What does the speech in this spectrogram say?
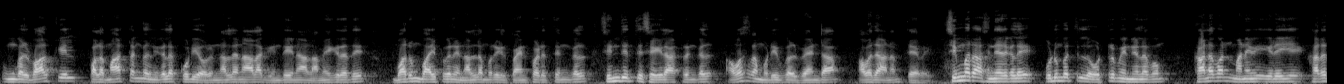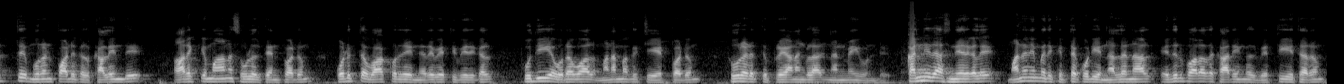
உங்கள் வாழ்க்கையில் பல மாற்றங்கள் நிகழக்கூடிய ஒரு நல்ல நாளாக இன்றைய நாள் அமைகிறது. வரும் வாய்ப்புகளை நல்ல முறையில் பயன்படுத்துங்கள். சிந்தித்து செயலாற்றுங்கள். அவசர முடிவுகள் வேண்டாம். அவதானம் தேவை. சிம்மராசி நேர்களே குடும்பத்தில் ஒற்றுமை நிலவும். கணவன் மனைவி இடையே கருத்து முரண்பாடுகள் கலைந்து ஆரோக்கியமான சூழல் தென்படும். கொடுத்த வாக்குறுதியை நிறைவேற்றுவீர்கள். புதிய உறவால் மனமகிழ்ச்சி ஏற்படும். தூரெடுத்து பிரயாணங்களால் நன்மை உண்டு. கன்னிராசி நேர்களே மன நிம்மதி கிட்டக்கூடிய நல்ல நாள். எதிர்பாராத காரியங்கள் வெற்றியை தரும்.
